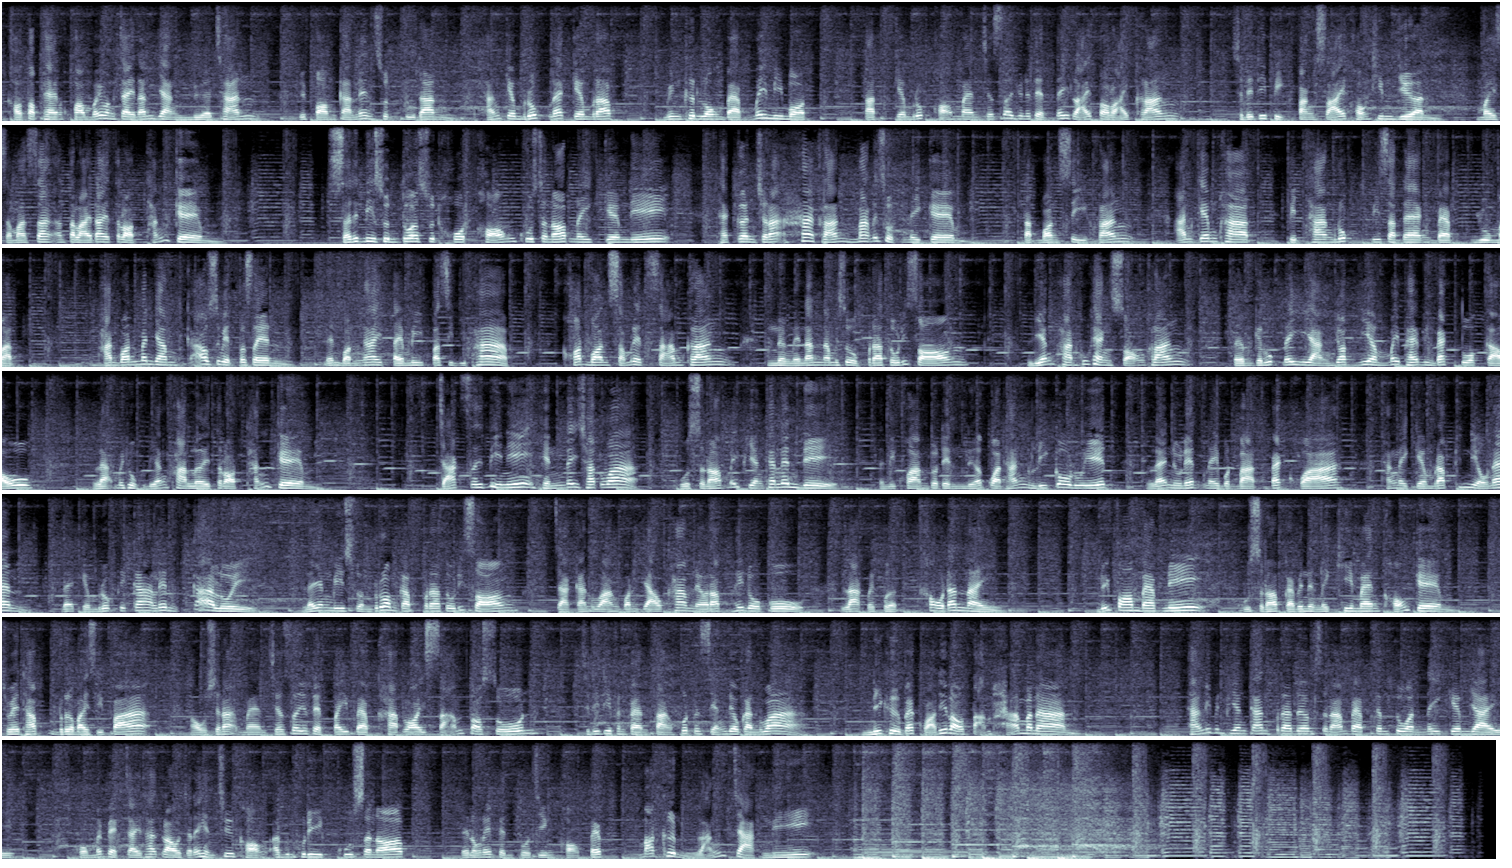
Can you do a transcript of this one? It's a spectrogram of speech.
เขาตอบแทนความไว้วางใจนั้นอย่างเหนือชั้นด้วยฟอร์มการเล่นสุดดุดัน ทั้งเกมรุกและเกมรับ วิ่งขึ้นลงแบบไม่มีหมด ตัดเกมรุกของแมนเชสเตอร์ยูไนเต็ดได้หลายต่อหลายครั้ง ชนิดที่ปีกฝั่งซ้ายของทีมเยือน ไม่สามารถสร้างอันตรายได้ตลอดทั้งเกม สถิติส่วนตัวสุดโหดของคูสนอฟในเกมนี้ แท็กเกิลชนะ 5 ครั้งมากที่สุดในเกม ตัดบอล 4 ครั้ง อันเกมขาดปิดทางลุกปีศาจแดงแบบยูหมัด ผ่านบอลแม่นยำ 91%เล่นบอลง่ายแต่มีประสิทธิภาพ คอร์สบอลสำเร็จ 3 ครั้งหนึ่งในนั้นนำไปสู่ประตูที่ 2 เลี้ยงผ่านคู่แข่ง 2 ครั้ง ติมเกมลุกได้อย่างยอดเยี่ยมไม่แพ้วิงแบ็กตัวเก่า และไม่ถูกเลี้ยงผ่านเลยตลอดทั้งเกม จากสถิตินี้เห็นได้ชัดว่าคูสนอฟไม่เพียงแค่เล่นดี แต่มีความโดดเด่นเหนือกว่าทั้งลีโก้ลูอิสและนูเนสในบทบาทแบ็คขวา ทั้งในเกมรับที่เหนียวแน่น และเกมรุกที่กล้าเล่นกล้าลุย และยังมีส่วนร่วมกับประตูที่ 2 จากการวางบอลยาวข้ามแนวรับให้โดโกลากไปเปิดเข้าด้านในด้วยฟอร์มแบบนี้ คูสนอฟกลายเป็นหนึ่งในคีย์แมนของเกม ช่วยทัพเรือใบสีฟ้า เอาชนะแมนเชสเตอร์ยูไนเต็ดไปแบบขาดลอย 3 ต่อ 0 ชนิดที่แฟนๆ ต่างพูดเป็นเสียงเดียวกันว่า นี่คือแบ็คขวาที่เราตามหามานาน หากนี่เป็นเพียงการประเดิมสนามแบบเต็มตัวในเกมใหญ่ ผมไม่แปลกใจถ้าเราจะได้เห็นชื่อของอับดุลคุดีคูซานอฟได้ลงเล่นเป็นตัวจริงของเป๊ปมากขึ้นหลังจากนี้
